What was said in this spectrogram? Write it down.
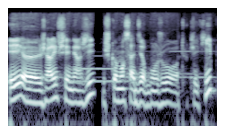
Et euh, j'arrive chez Énergie, je commence à dire bonjour à toute l'équipe.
